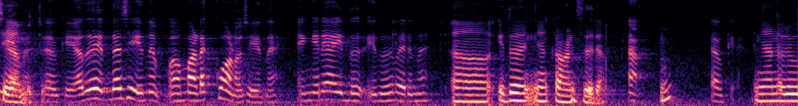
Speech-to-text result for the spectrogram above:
ചെയ്യാൻ പറ്റും. അത് എന്താ ചെയ്യുന്നത് മടക്കുവാണോ ചെയ്യുന്നത് എങ്ങനെയാ ഇത് ഇത് വരുന്നത് ഇത് ഞാൻ കാണിച്ചു തരാം. ഞാനൊരു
